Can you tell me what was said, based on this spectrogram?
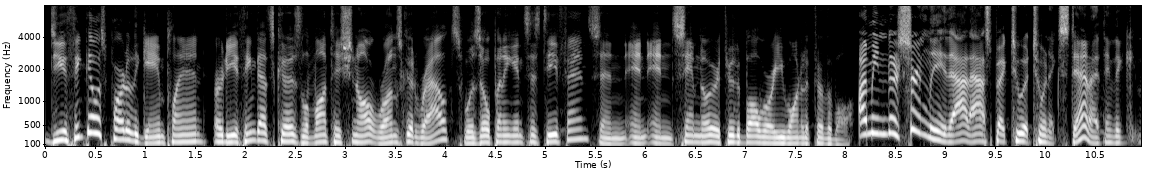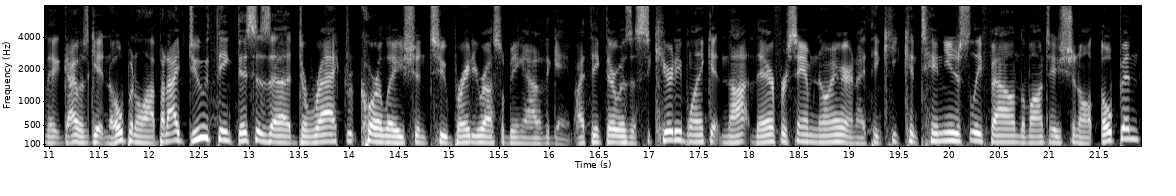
Do you think that was part of the game plan? Or do you think that's because La'Vontae Shenault runs good routes, was open against his defense, and, and, and Sam Noyer threw the ball where he wanted to throw the ball? I mean, there's certainly that aspect to it to an extent. I think the, the guy was getting open a lot, but I do think this is a direct correlation to Brady Russell being out of the game. I think there was a security blanket not there for Sam Noyer, and I think he continuously found La'Vontae Shenault open,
